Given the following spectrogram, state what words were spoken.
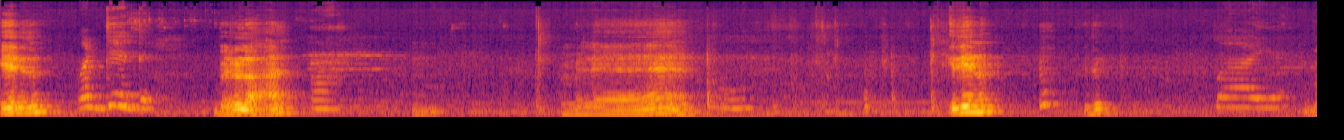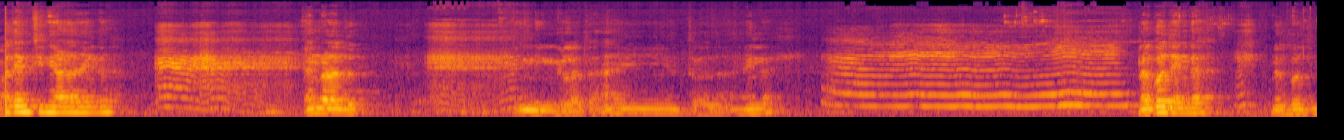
ಏನಿದು? ಬೆರಳ. ಆಮೇಲೆ ಇದೇನು? ಇದು? ಬಾಳೆ ತಿನ್ನಿ ಹೇಳೋದು ಹೆಂಗ ಹೆಂಗ ಹೇಳೋದು. ಹಿಂಗೆ ಹಿಂಗಲ್ಲದ ಅಂತ ಹೆಂಗ? ನಗೋದು ಹೆಂಗ? ನಗೋದು.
